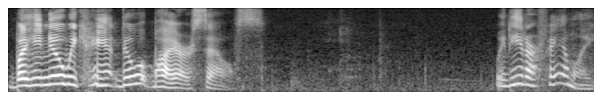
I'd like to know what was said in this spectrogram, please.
But he knew we can't do it by ourselves. We need our family.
